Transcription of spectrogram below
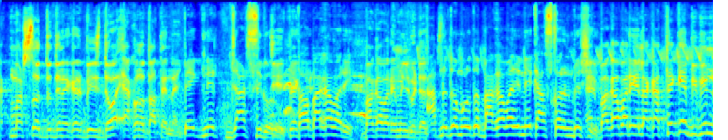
এক মাস চোদ্দ দিনের বীজ দেওয়া এখনও তাতে নাই। প্রেগনেট জার্সি গরু। তাও বাগাবাড়ি? বাগাবাড়ি মিলবিটার আপনি তো মূলত বাগাবাড়ি নিয়ে কাজ করেন বেশি। হ্যাঁ, বাগাবাড়ি এলাকা থেকে বিভিন্ন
